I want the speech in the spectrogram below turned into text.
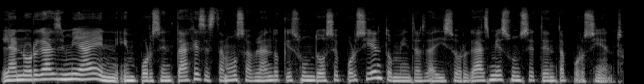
La anorgasmia en, en porcentajes estamos hablando que es un 12%, mientras la disorgasmia es un 70%.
